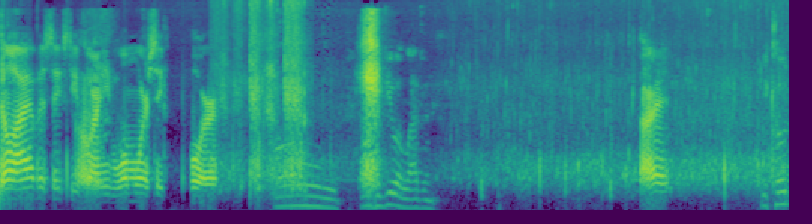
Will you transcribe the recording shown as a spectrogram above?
No, I have a 64. I need one more 64. Oh, I'll give you 11. Alright. You could,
